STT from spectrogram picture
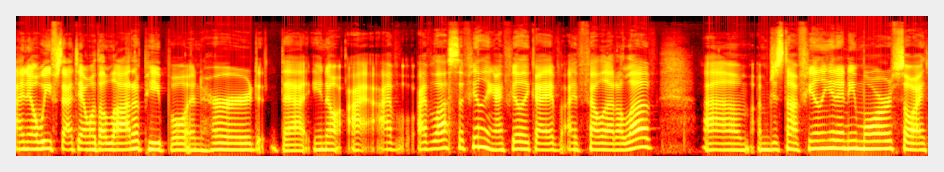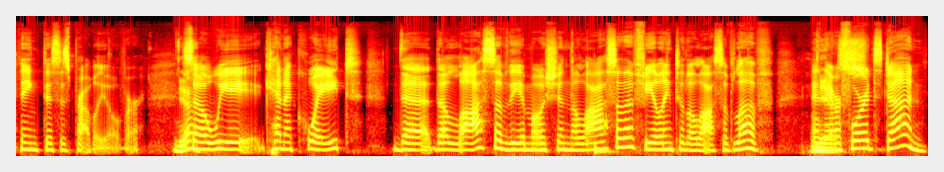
I know we've sat down with a lot of people and heard that you know I, have I've lost the feeling. I feel like I've I fell out of love. Um, I'm just not feeling it anymore. So I think this is probably over. Yeah. So we can equate the the loss of the emotion, the loss of the feeling, to the loss of love and yes. therefore it's done.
